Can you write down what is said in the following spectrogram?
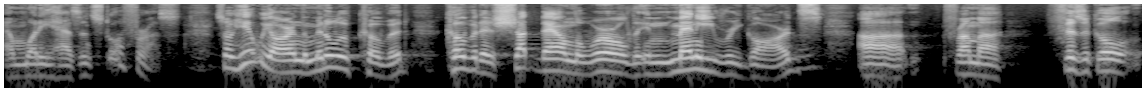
and what He has in store for us. So here we are in the middle of COVID. COVID has shut down the world in many regards, uh, from a physical,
